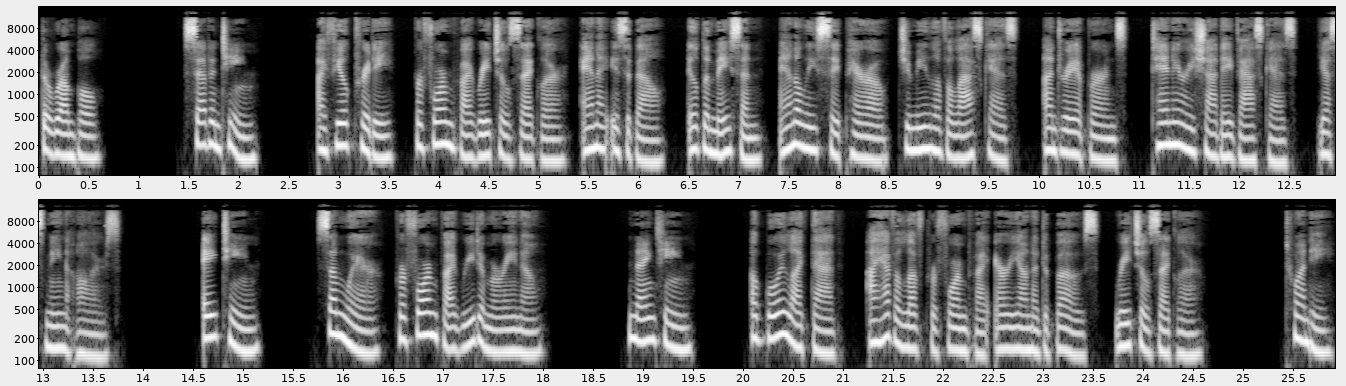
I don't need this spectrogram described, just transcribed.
The Rumble. 17. I Feel Pretty, performed by Rachel Zegler, Ana Isabelle, Ilda Mason, Annalise Cepero, Jamila Velasquez, Andrea Burns, Tanairi Sade Vazquez, Yasmina Allers. 18. Somewhere, performed by Rita Moreno. 19. A Boy Like That, I Have a Love, performed by Ariana DeBose, Rachel Zegler. 20.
